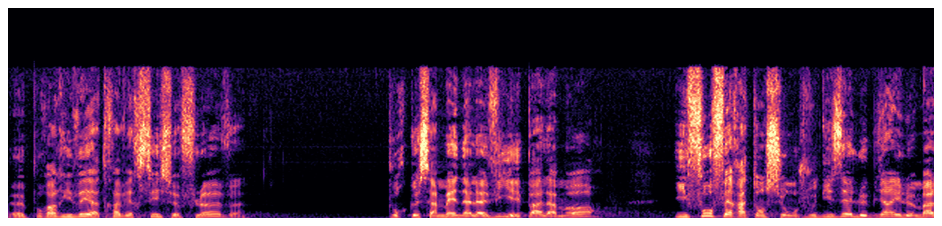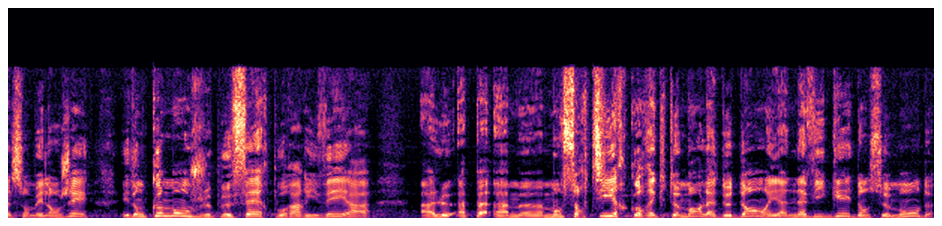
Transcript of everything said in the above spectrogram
euh, pour arriver à traverser ce fleuve, pour que ça mène à la vie et pas à la mort, il faut faire attention. Je vous disais, le bien et le mal sont mélangés. Et donc, comment je peux faire pour arriver à, m'en sortir correctement là-dedans et à naviguer dans ce monde,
